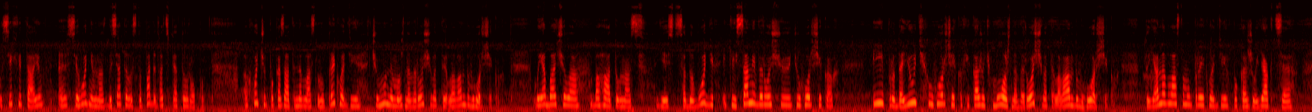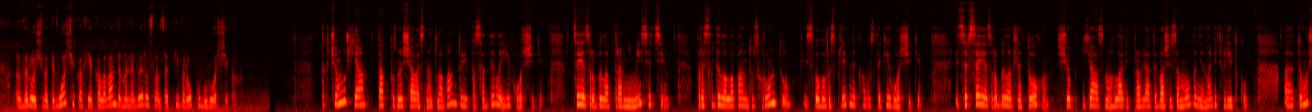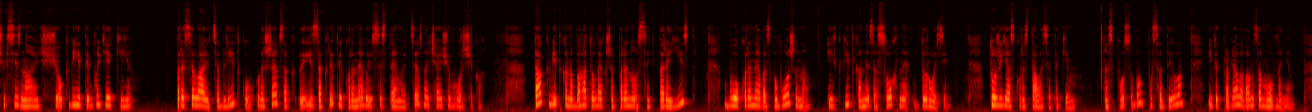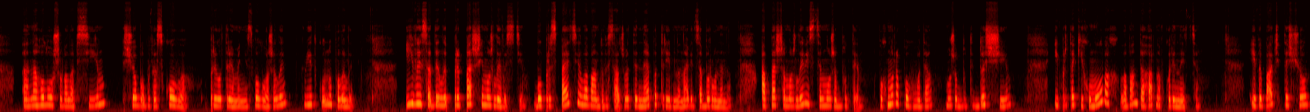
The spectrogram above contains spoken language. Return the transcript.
Усіх вітаю. Е, Сьогодні в нас 10 листопада 2025 року. Е, Хочу показати на власному прикладі, чому не можна вирощувати лаванду в горщиках. Бо я бачила, багато у нас є садоводів, які самі вирощують у горщиках і продають у горщиках і кажуть, можна вирощувати лаванду в горщиках. То я на власному прикладі покажу, як це вирощувати в горщиках, яка лаванда в мене виросла за півроку в горщиках. Так чому ж я так познущалась над лавандою і посадила її в горщики? Це я зробила в травні місяці, пересадила лаванду з ґрунту із свого розплідника в ось такі горщики. І це все я зробила для того, щоб я змогла відправляти ваші замовлення навіть влітку. Е, Тому що всі знають, що квіти будь-які пересилаються влітку лише із закритою кореневою системою. Це означає, що в горщиках. Так квітка набагато легше переносить переїзд, бо коренева зволожена і квітка не засохне в дорозі. Тож я скористалася таким е, способом, посадила і відправляла вам замовлення. Е, Наголошувала всім, щоб обов'язково при отриманні зволожили квітку, ну, полили. І висадили при першій можливості, бо при спеції лаванду висаджувати не потрібно, навіть заборонено. А перша можливість це може бути похмура погода, може бути дощі. І при таких умовах лаванда гарно вкоріниться. І ви бачите, що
